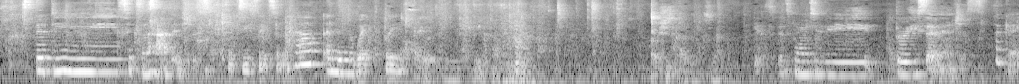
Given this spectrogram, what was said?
56 and a half inches. 56 and a half, and then the width, please. Oh, she's got it. so. Yes, it's going to be 37 inches. Okay.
